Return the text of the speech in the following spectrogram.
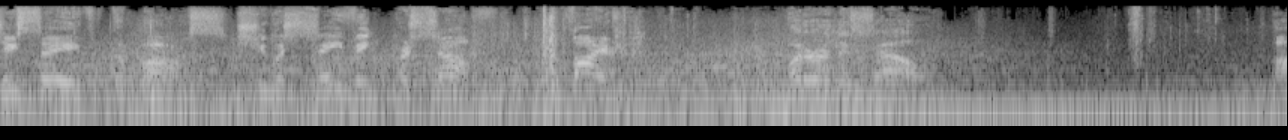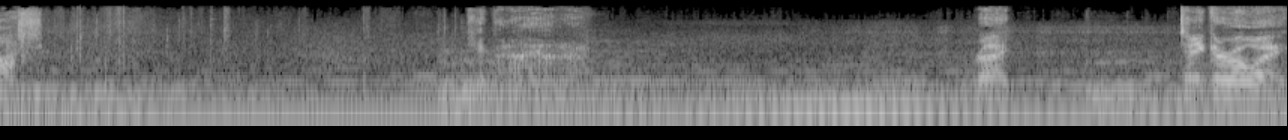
She saved the boss. She was saving herself. Fire! Put her in the cell. Boss. Keep an eye on her. Right. Take her away.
